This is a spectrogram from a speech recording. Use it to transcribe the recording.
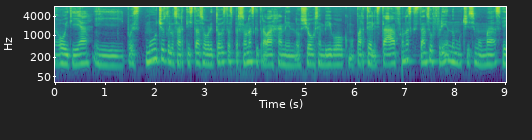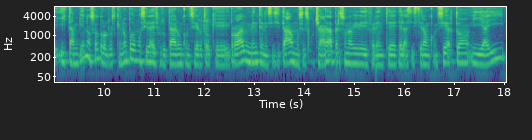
eh, hoy día y pues muchos de los artistas, sobre todo estas personas que trabajan en los shows en vivo como parte del staff, son las que están sufriendo muchísimo más eh, y también nosotros, los que no podemos ir a disfrutar un concierto que probablemente necesitábamos escuchar. Cada persona vive diferente el asistir a un concierto y ahí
